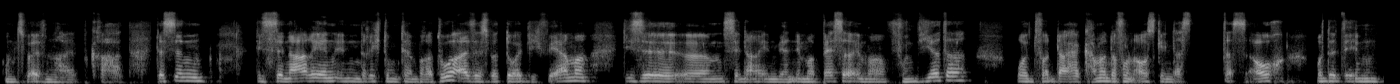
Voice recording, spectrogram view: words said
und 12,5 Grad. Das sind die Szenarien in Richtung Temperatur, also es wird deutlich wärmer. Diese ähm, Szenarien werden immer besser, immer fundierter und von daher kann man davon ausgehen, dass das auch unter den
